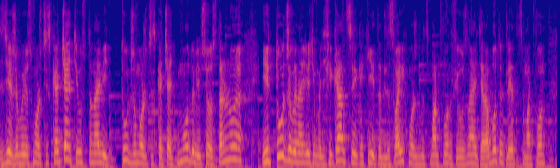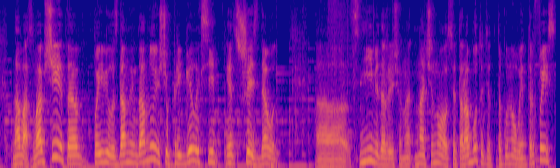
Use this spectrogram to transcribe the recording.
Здесь же вы ее сможете скачать и установить. Тут же можете скачать модули и все остальное. И тут же вы найдете модификации какие-то для своих, может быть, смартфонов и узнаете, работает ли этот смартфон на вас. Вообще это появилось давным-давно, еще при Galaxy S6, да, вот. А, с ними даже еще на, начиналось это работать, это такой новый интерфейс.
